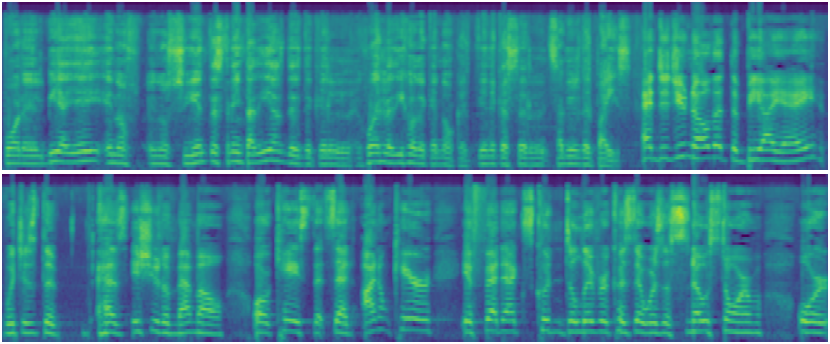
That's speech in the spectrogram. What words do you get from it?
por el BIA en los, en los siguientes 30 días desde que el juez le dijo de que no que tiene que ser- salir del país And did you know that the BIA, which is the has issued a memo or case that said, I don't care if FedEx couldn't deliver because there was a snowstorm or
